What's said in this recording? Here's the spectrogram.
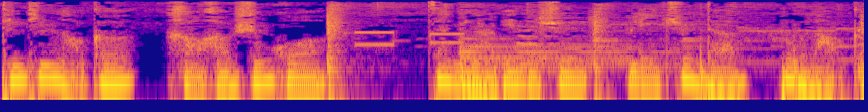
听听老歌，好好生活。在您耳边的是理智的不老歌。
